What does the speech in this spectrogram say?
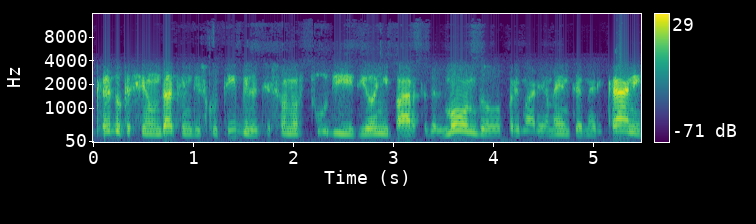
credo che sia un dato indiscutibile, ci sono studi di ogni parte del mondo, primariamente americani,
